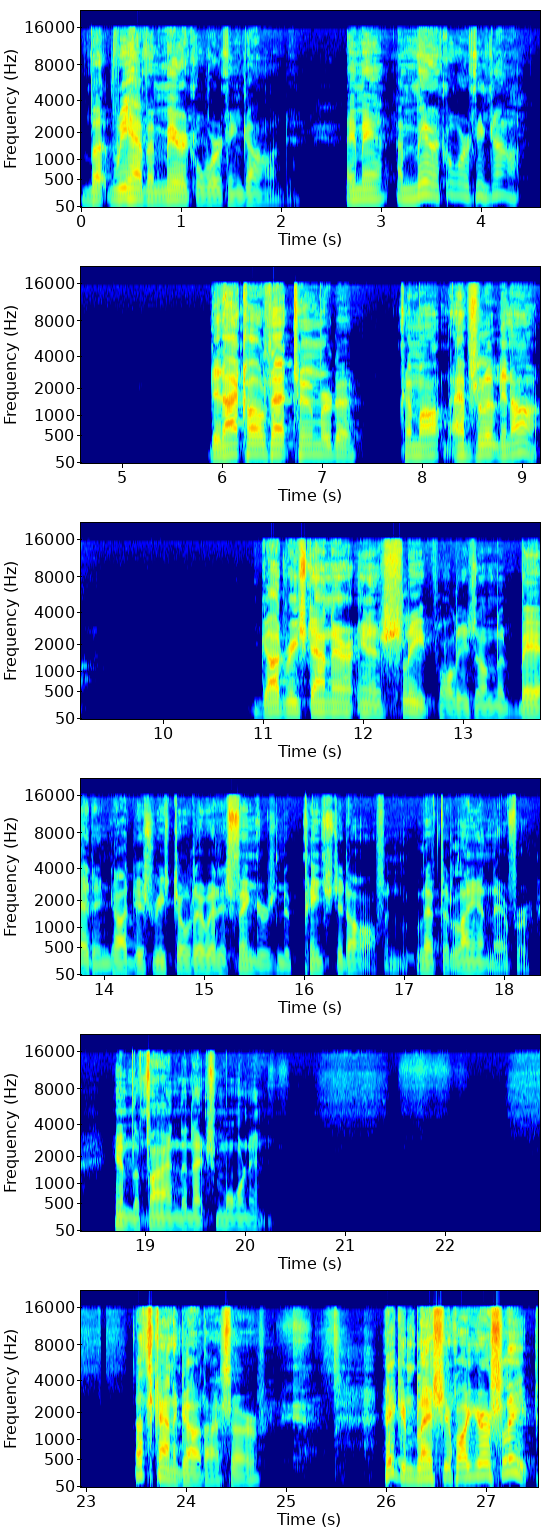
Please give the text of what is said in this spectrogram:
But we have a miracle working God. Amen. A miracle working God. Did I cause that tumor to come out? Absolutely not. God reached down there in his sleep while he's on the bed, and God just reached over there with his fingers and pinched it off and left it laying there for him to find the next morning. That's the kind of God I serve. He can bless you while you're asleep.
